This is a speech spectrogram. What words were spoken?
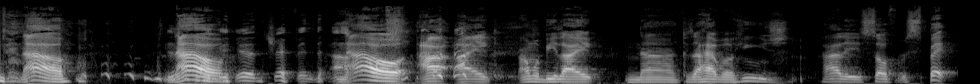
Mm-hmm. Now now You're tripping, dog. now I like I'm gonna be like nah because I have a huge highly self respect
